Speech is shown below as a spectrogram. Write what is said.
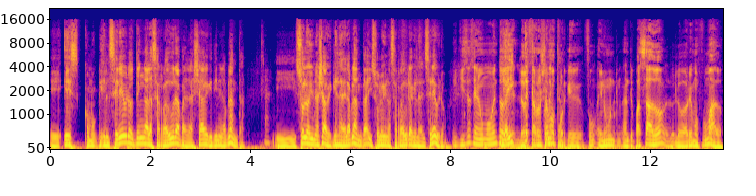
eh, es como que el cerebro tenga la cerradura para la llave que tiene la planta. Claro. Y solo hay una llave, que es la de la planta, y solo hay una cerradura, que es la del cerebro. Y quizás en algún momento ahí eh, lo desarrollamos conecta. porque en un antepasado lo, lo habremos fumado.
